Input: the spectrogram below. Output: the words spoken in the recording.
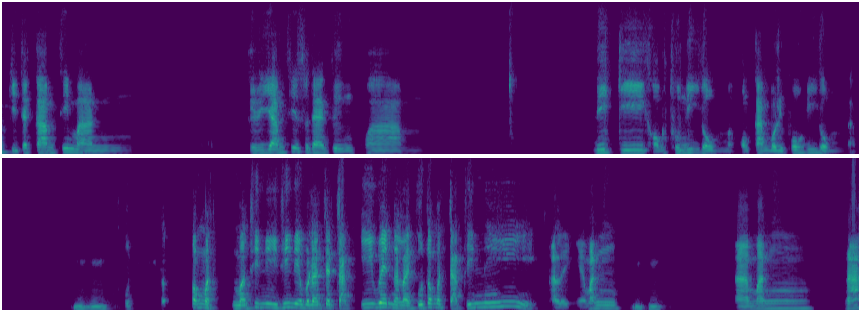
ำกิจกรรมที่มัน กิริยามที่แสดงถึงความดีกรีของทุนนิยมของการบริโภคนิยมแบบต้องมามาที่นี่ที่นี่เวลาจะจัดอีเวนต์อะไรกูต้องมาจัดที่นี่อะไรเงี้ยมันอ่ามันนะ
